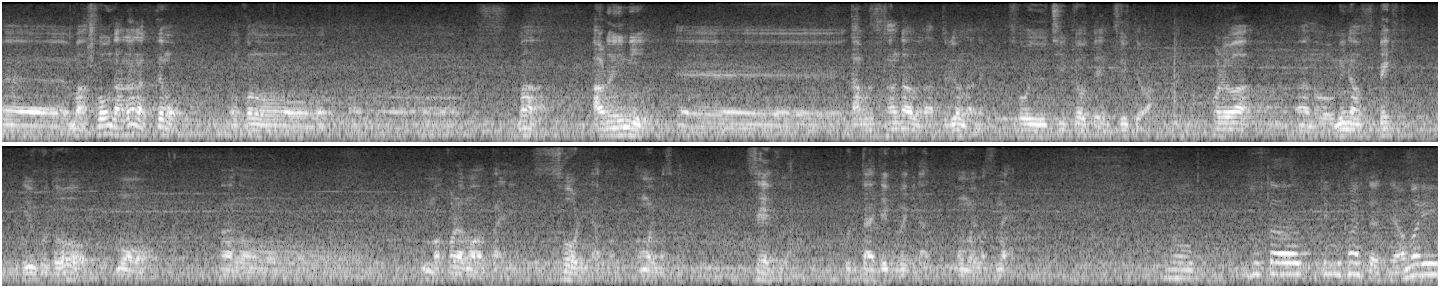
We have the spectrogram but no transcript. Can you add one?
えーまあ、そうならなくてもこの、まあある意味、えー、ダブルスタンダードになってるようなねそういう地位協定についてはこれはあの見直すべきということをもうあのまあこれはもうやっぱり総理だと思いますけど政府が訴えていくべきだと思いますね。そうした点に関してはですね、あまり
